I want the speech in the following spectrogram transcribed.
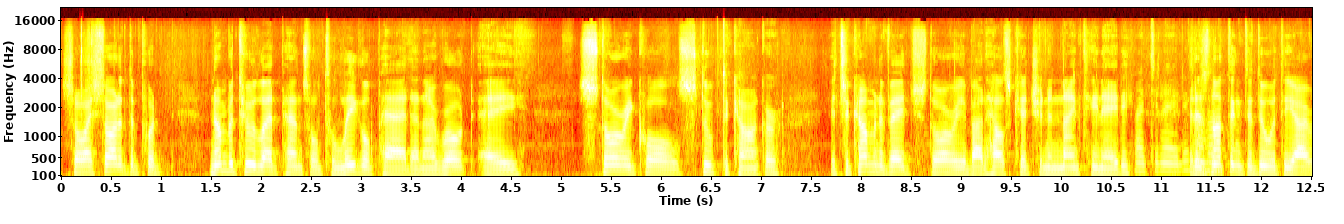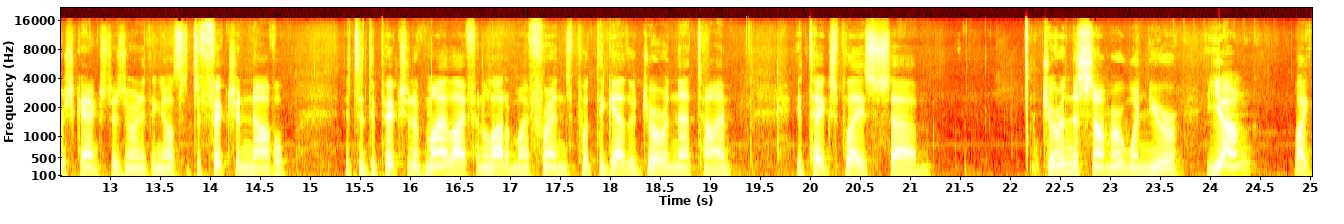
So I started to put number two lead pencil to legal pad, and I wrote a story called Stoop to Conquer. It's a coming of age story about Hell's Kitchen in 1980. 1980. It has uh-huh. nothing to do with the Irish gangsters or anything else. It's a fiction novel. It's a depiction of my life and a lot of my friends put together during that time. It takes place um, during the summer when you're young, like,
